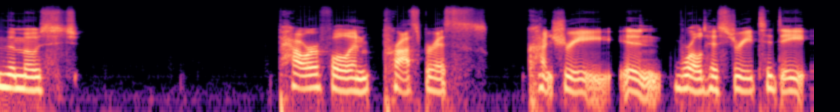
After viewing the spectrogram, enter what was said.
the most powerful and prosperous country in world history to date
